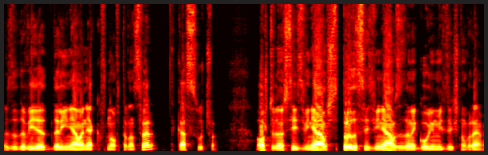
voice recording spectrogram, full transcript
за да видя дали няма някакъв нов трансфер. Така се случва. Още веднъж се извинявам, ще спра да се извинявам, за да не губим излишно време.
